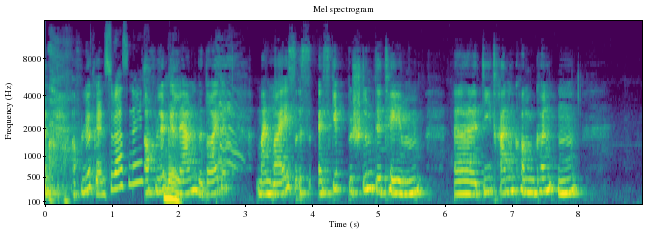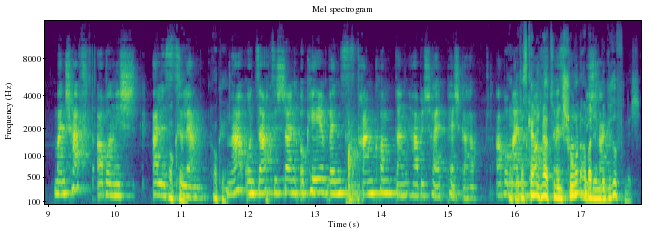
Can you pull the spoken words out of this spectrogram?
auf Lücke. Kennst du das nicht? Auf Lücke nee. lernen bedeutet, man weiß, es, es gibt bestimmte Themen, äh, die drankommen könnten. Man schafft aber nicht alles okay. zu lernen. Okay. Na? Und sagt sich dann, okay, wenn es drankommt, dann habe ich halt Pech gehabt. Aber okay, das kenne ich natürlich schon, aber den dran. Begriff nicht.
